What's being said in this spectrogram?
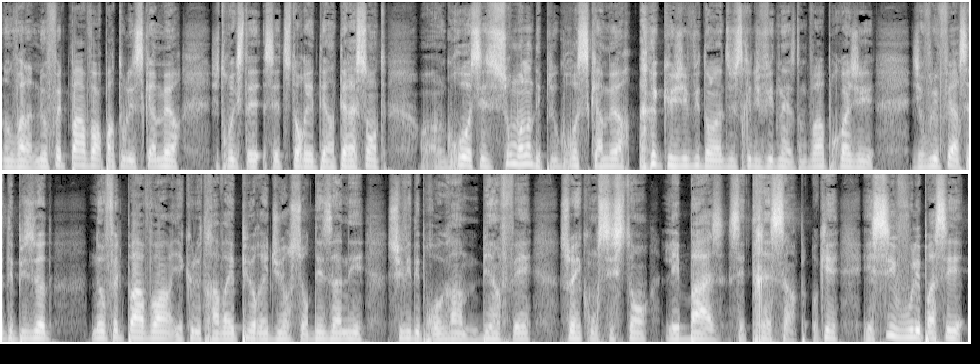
Donc voilà, ne vous faites pas avoir par tous les scammers. J'ai trouvé que cette story était intéressante. En gros, c'est sûrement l'un des plus gros scammers que j'ai vu dans l'industrie du fitness. Donc voilà pourquoi j'ai voulu faire cet épisode ne vous faites pas avoir, il n'y a que le travail pur et dur sur des années, suivi des programmes bien faits. Soyez consistants, les bases, c'est très simple, ok? Et si vous voulez passer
